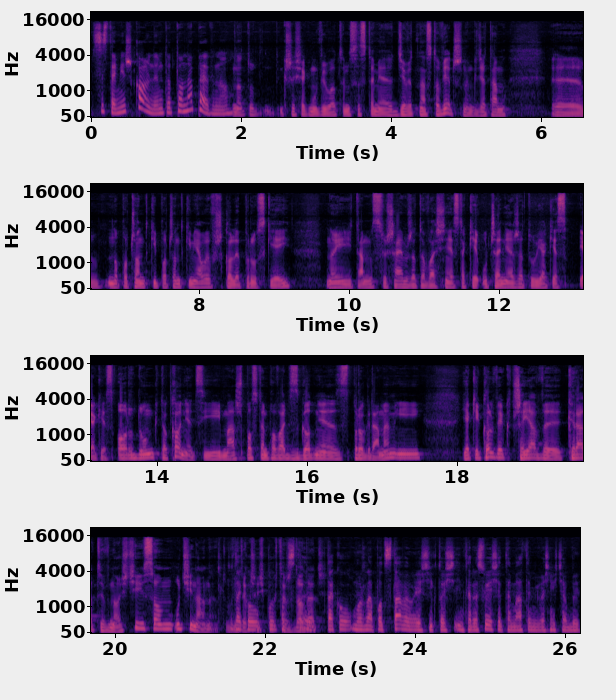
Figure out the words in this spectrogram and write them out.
systemie szkolnym. To, to na pewno. No tu Krzysiek mówił o tym systemie XIX-wiecznym, gdzie tam no początki, początki miały w szkole pruskiej. No i tam słyszałem, że to właśnie jest takie uczenie, że tu jak jest, jak jest ordung, to koniec i masz postępować zgodnie z programem i jakiekolwiek przejawy kreatywności są ucinane. Tu widzę, Krzyśku, chcesz dodać? taką można podstawę, jeśli ktoś interesuje się tematem i właśnie chciałby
